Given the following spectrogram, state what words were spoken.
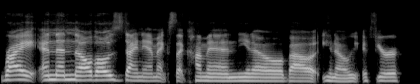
Right. And then all those dynamics that come in, you know, about, you know, if you're,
